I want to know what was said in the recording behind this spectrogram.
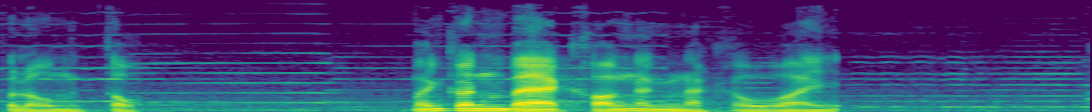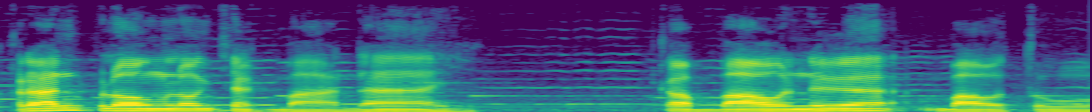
ปลงตก เหมือนคนแบกของหนักๆเอาไว้ ครั้นปลงลงจากบาได้ ก็เบาเนื้อเบาตัว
